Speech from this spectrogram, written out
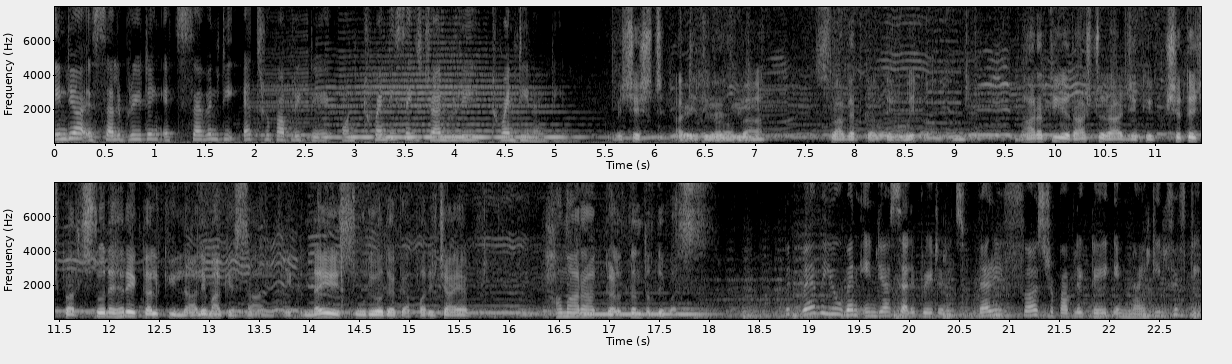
India is celebrating its 70th Republic Day on 26 January 2019. विशिष्ट अतिथिगणों का स्वागत करते हुए भारतीय राष्ट्र राज्य के क्षितिज पर सुनहरे कल की लालिमा के साथ एक नए सूर्योदय का परिचायक हमारा गणतंत्र दिवस But where were you when India celebrated its very first Republic Day in 1950?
